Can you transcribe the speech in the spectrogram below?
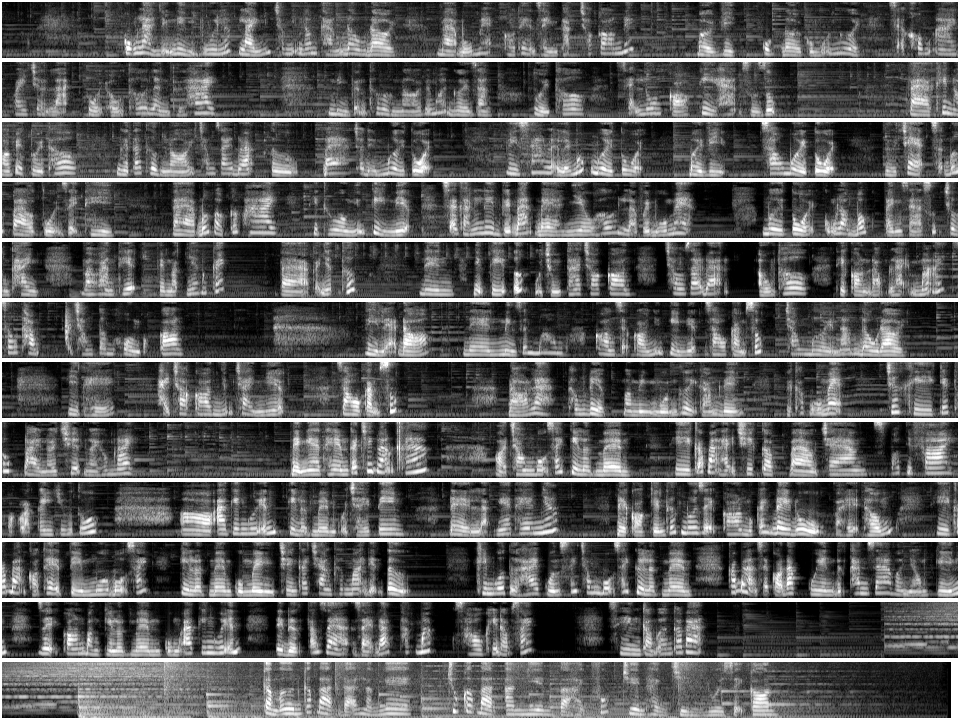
Cũng là những niềm vui lấp lánh trong những năm tháng đầu đời mà bố mẹ có thể dành tặng cho con đấy. Bởi vì cuộc đời của mỗi người sẽ không ai quay trở lại tuổi ấu thơ lần thứ hai. Mình vẫn thường nói với mọi người rằng tuổi thơ sẽ luôn có kỳ hạn sử dụng. Và khi nói về tuổi thơ, người ta thường nói trong giai đoạn từ 3 cho đến 10 tuổi. Vì sao lại lấy mốc 10 tuổi? Bởi vì sau 10 tuổi, đứa trẻ sẽ bước vào tuổi dậy thì và bước vào cấp 2 thì thường những kỷ niệm sẽ gắn liền với bạn bè nhiều hơn là với bố mẹ. 10 tuổi cũng là mốc đánh giá sự trưởng thành và hoàn thiện về mặt nhân cách và cả nhận thức. Nên những ký ức của chúng ta cho con trong giai đoạn ấu thơ thì còn đọng lại mãi sâu thẳm trong tâm hồn của con. Vì lẽ đó, nên mình rất mong con sẽ có những kỷ niệm giàu cảm xúc trong 10 năm đầu đời. Vì thế, hãy cho con những trải nghiệm giàu cảm xúc đó là thông điệp mà mình muốn gửi gắm đến với các bố mẹ trước khi kết thúc bài nói chuyện ngày hôm nay. Để nghe thêm các trích đoạn khác ở trong bộ sách kỷ luật mềm thì các bạn hãy truy cập vào trang Spotify hoặc là kênh YouTube uh, A Nguyễn kỷ luật mềm của trái tim để là nghe thêm nhé. Để có kiến thức nuôi dạy con một cách đầy đủ và hệ thống thì các bạn có thể tìm mua bộ sách kỷ luật mềm của mình trên các trang thương mại điện tử. Khi mua từ hai cuốn sách trong bộ sách kỷ luật mềm, các bạn sẽ có đặc quyền được tham gia vào nhóm kín dạy con bằng kỷ luật mềm cùng A Kinh Nguyễn để được tác giả giải đáp thắc mắc sau khi đọc sách. Xin cảm ơn các bạn. Cảm ơn các bạn đã lắng nghe. Chúc các bạn an nhiên và hạnh phúc trên hành trình nuôi dạy con.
